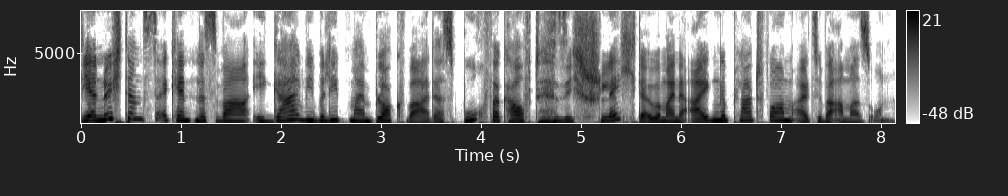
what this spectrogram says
Die ernüchterndste Erkenntnis war, egal wie beliebt mein Blog war, das Buch verkaufte sich schlechter über meine eigene Plattform als über Amazon.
